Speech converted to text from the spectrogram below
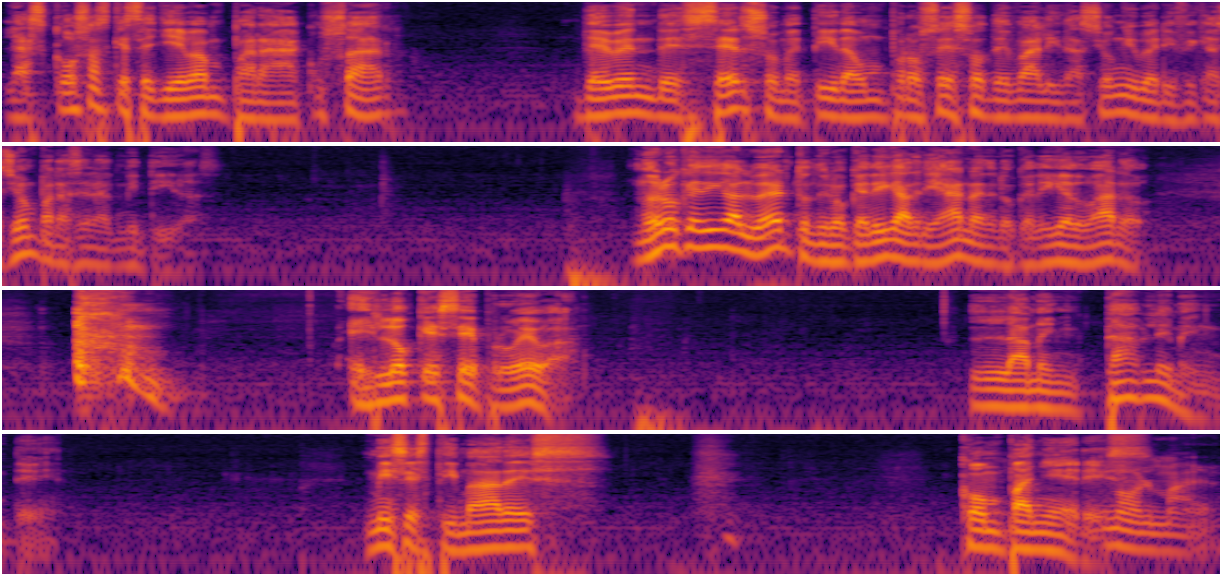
las cosas que se llevan para acusar deben de ser sometidas a un proceso de validación y verificación para ser admitidas. No es lo que diga Alberto, ni lo que diga Adriana, ni lo que diga Eduardo. es lo que se prueba lamentablemente, mis estimados compañeros. Normal.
